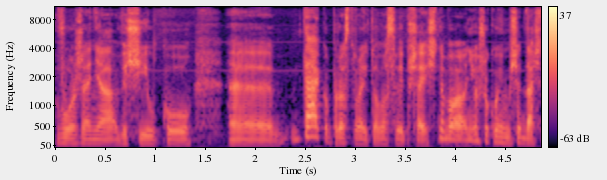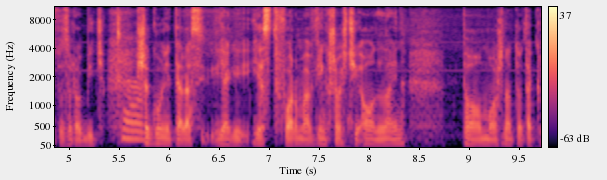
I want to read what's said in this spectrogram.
włożenia, wysiłku, e, tak po prostu lajtowo sobie przejść. No bo nie oszukujmy się, da się to zrobić. Tak. Szczególnie teraz, jak jest forma w większości online, to można to tak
